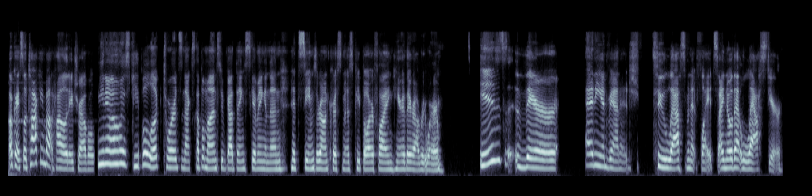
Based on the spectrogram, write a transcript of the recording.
Okay, so talking about holiday travel, you know, as people look towards the next couple months, we've got Thanksgiving, and then it seems around Christmas, people are flying here, there, everywhere. Is there any advantage to last minute flights? I know that last year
